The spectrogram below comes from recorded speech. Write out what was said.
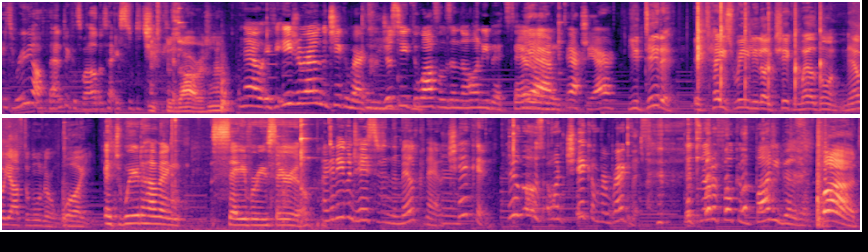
It's really authentic as well. The taste of the chicken. It's bizarre, isn't it? Now, if you eat around the chicken parts, you just eat the waffles and the honey bits. They're Yeah, lovely. they actually are. You did it. It tastes really like chicken. Well done. Now you have to wonder why. It's weird having savory cereal. I can even taste it in the milk now. Mm. Chicken. Who goes, I want chicken for breakfast? That's not a fucking bodybuilder. Bad.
